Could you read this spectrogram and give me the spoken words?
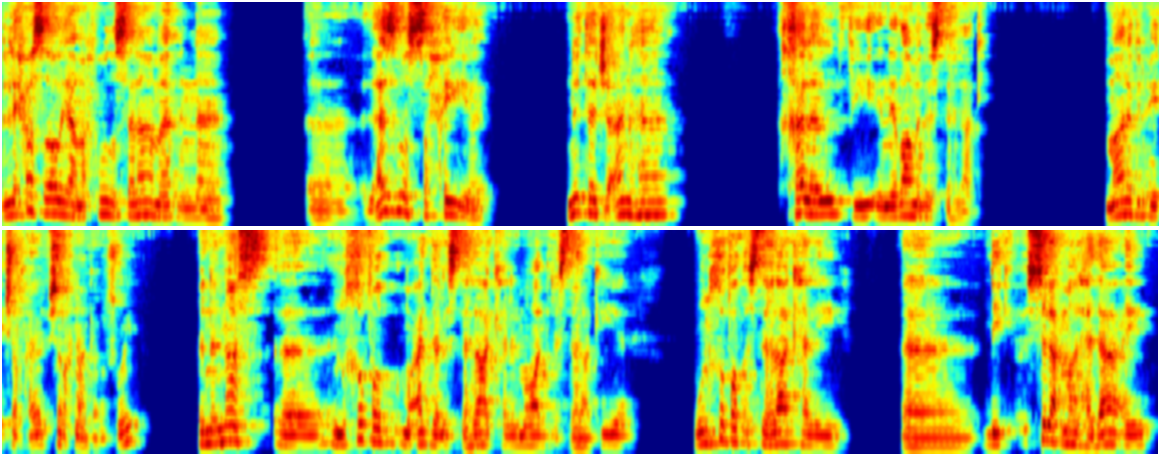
اللي حصل يا محفوظ السلامة أن آه، الأزمة الصحية نتج عنها خلل في النظام الاستهلاكي. ما نبي نعيد شرح شرحناه قبل شوي. إن الناس آه، انخفض معدل استهلاكها للمواد الاستهلاكية وانخفض استهلاكها للسلع ما لها داعي.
